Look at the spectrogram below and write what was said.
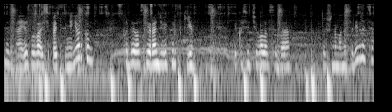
Не знаю, я зливаюся перед цим Нью-Йорком, ходила в свої оранжеві куртки. Якось відчувала себе, то що на мене всі дивляться.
